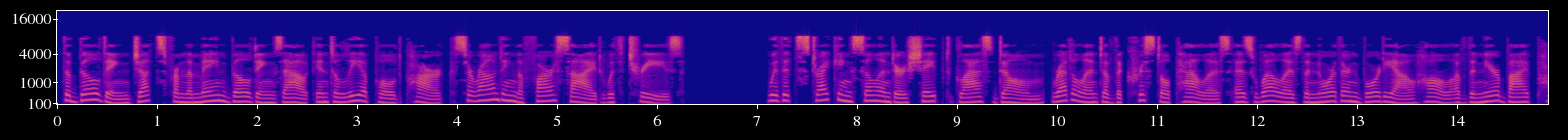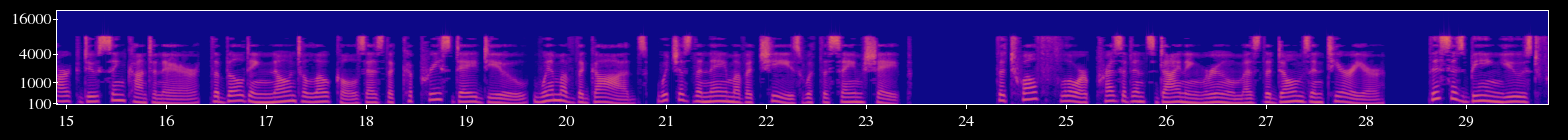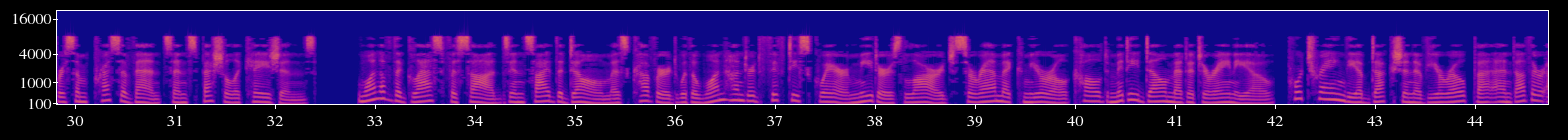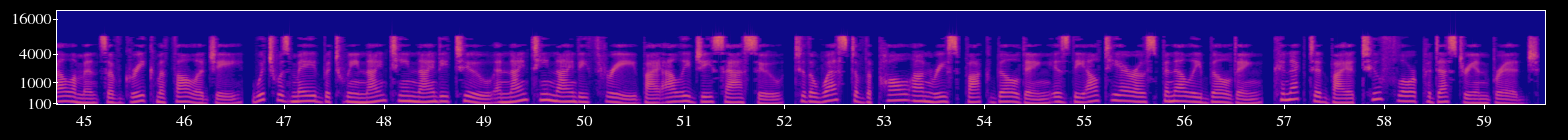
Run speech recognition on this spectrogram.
The building juts from the main buildings out into Leopold Park surrounding the far side with trees. With its striking cylinder-shaped glass dome, redolent of the Crystal Palace as well as the northern Bordiau Hall of the nearby Parc du Cinquantenaire, the building known to locals as the Caprice des Dieux whim of the gods, which is the name of a cheese with the same shape. The 12th floor President's dining room is the dome's interior. This is being used for some press events and special occasions. One of the glass facades inside the dome is covered with a 150 square meters large ceramic mural called Miti del Mediterraneo, portraying the abduction of Europa and other elements of Greek mythology, which was made between 1992 and 1993 by Aligi Sassu. To the west of the Paul-Henri Spaak building is the Altiero Spinelli building, connected by a two-floor pedestrian bridge.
